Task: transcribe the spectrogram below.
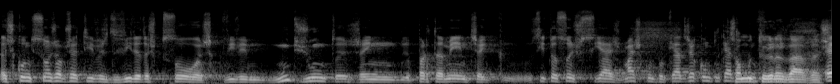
as condições objetivas de vida das pessoas que vivem muito juntas, em apartamentos, em situações sociais mais complicadas, é complicado. São muito degradadas. É,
